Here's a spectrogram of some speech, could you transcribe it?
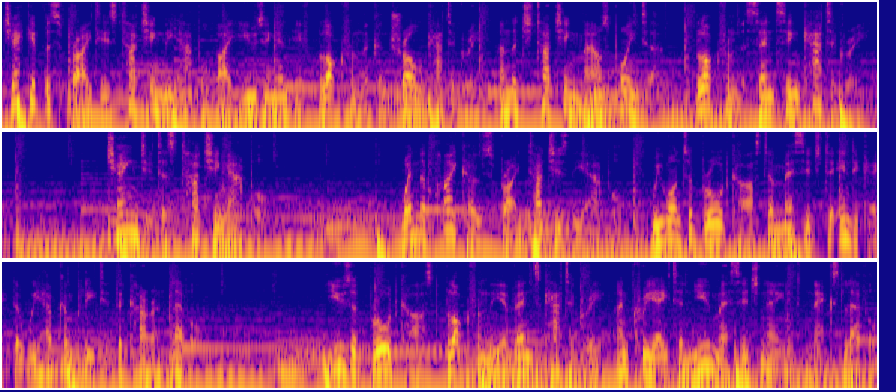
Check if the sprite is touching the apple by using an if block from the control category and the touching mouse pointer block from the sensing category. Change it as touching apple. When the Pico sprite touches the apple, we want to broadcast a message to indicate that we have completed the current level. Use a broadcast block from the events category and create a new message named next level.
